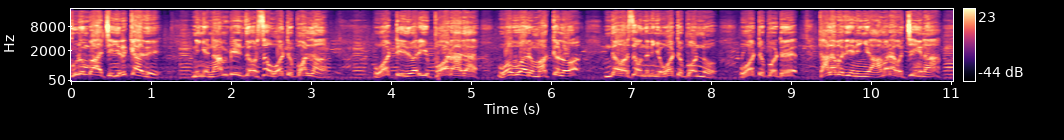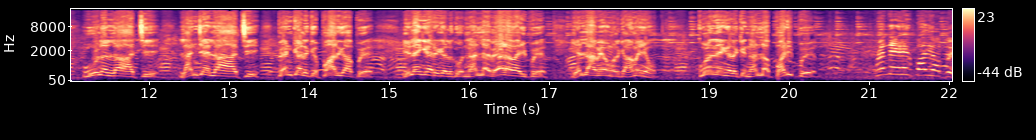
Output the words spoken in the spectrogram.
குடும்ப ஆட்சி இருக்காது. நீங்க நம்பி இந்த வருஷம் ஓட்டு போடலாம். ஓட்டு இது வரைக்கும் போடாத ஒவ்வொரு மக்களும் இந்த வருஷம் வந்து நீங்க ஓட்டு போடணும். ஓட்டு போட்டு தளபதியை நீங்க அமர வச்சீங்கன்னா ஊழல்லாம் ஆச்சு லஞ்சம் எல்லாம் ஆச்சு பெண்களுக்கு பாதுகாப்பு இளைஞர்களுக்கு ஒரு நல்ல வேலை வாய்ப்பு எல்லாமே உங்களுக்கு அமையும். குழந்தைங்களுக்கு நல்ல படிப்பு. குழந்தைகளுக்கு பாதுகாப்பு.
